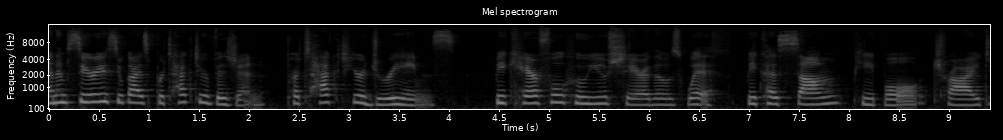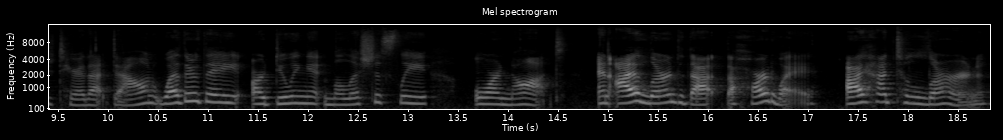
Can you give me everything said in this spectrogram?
And I'm serious, you guys, protect your vision, protect your dreams. Be careful who you share those with because some people try to tear that down, whether they are doing it maliciously or not. And I learned that the hard way. I had to learn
